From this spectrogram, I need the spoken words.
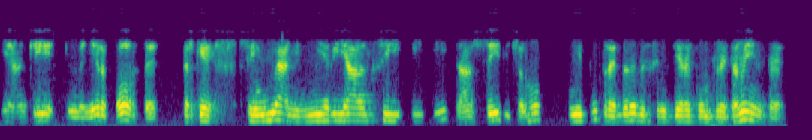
e anche in maniera forte, perché se in due anni mi rialzi i, tassi, diciamo, mi potrebbero desentire completamente.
